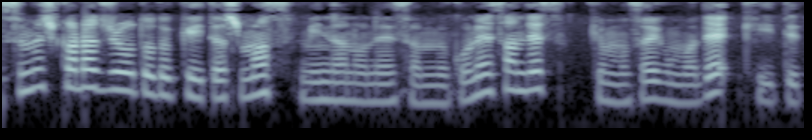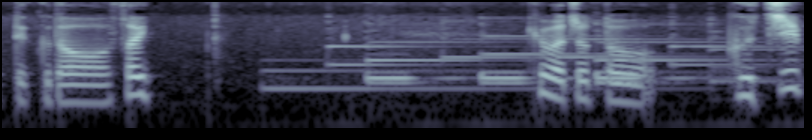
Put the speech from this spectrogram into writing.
すむしかラジオをお届けいたします。みんなの姉さん、むこ姉さんです。今日も最後まで聞いてってください。今日はちょっと、愚痴っ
